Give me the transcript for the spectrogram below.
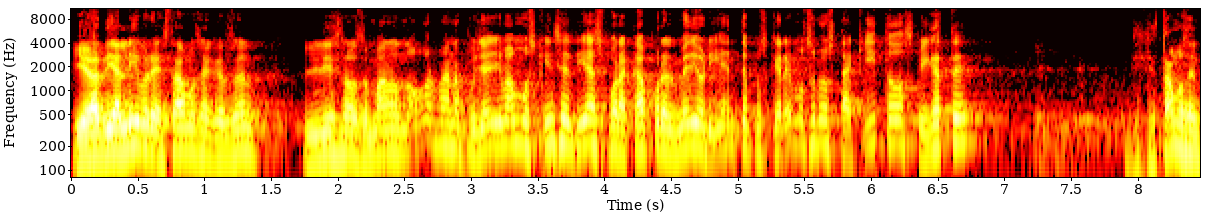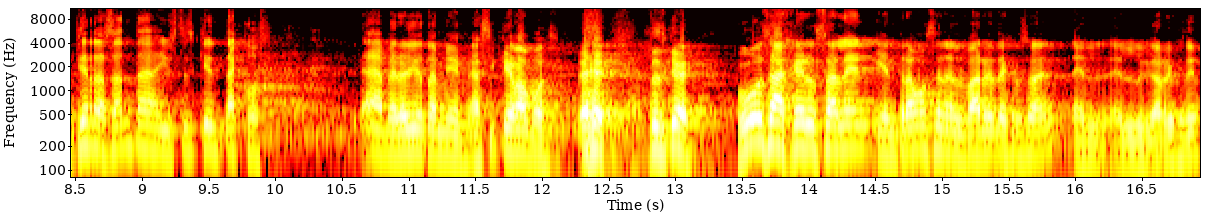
y era día libre, estábamos en Jerusalén. Y dicen los hermanos, no hermano, pues ya llevamos 15 días por acá, por el Medio Oriente, pues queremos unos taquitos, fíjate. Dije, estamos en Tierra Santa y ustedes quieren tacos. Ah, pero yo también, así que vamos. Entonces, ¿qué? Fuimos a Jerusalén y entramos en el barrio de Jerusalén, el, el barrio judío,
